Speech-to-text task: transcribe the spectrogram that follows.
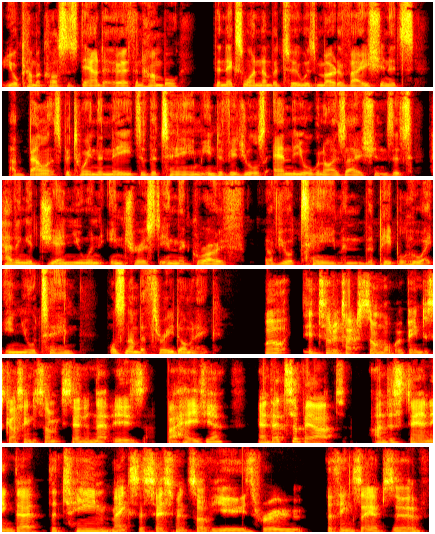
You'll come across as down to earth and humble. The next one, number two, was motivation. It's a balance between the needs of the team, individuals, and the organizations. It's having a genuine interest in the growth of your team and the people who are in your team. What's number three, Dominic? Well, it sort of touches on what we've been discussing to some extent, and that is behavior. And that's about understanding that the team makes assessments of you through the things they observe.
